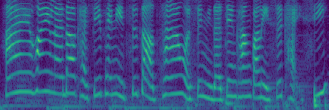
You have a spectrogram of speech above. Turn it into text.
嗨，欢迎来到凯西陪你吃早餐，我是你的健康管理师凯西。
